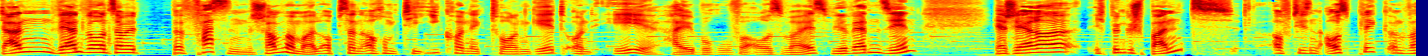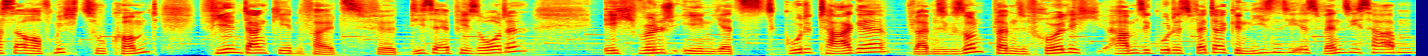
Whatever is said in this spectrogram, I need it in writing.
Dann werden wir uns damit befassen. Schauen wir mal, ob es dann auch um TI-Konnektoren geht und E-Heilberufe-Ausweis. Wir werden sehen. Herr Scherer, ich bin gespannt auf diesen Ausblick und was auch auf mich zukommt. Vielen Dank jedenfalls für diese Episode. Ich wünsche Ihnen jetzt gute Tage. Bleiben Sie gesund, bleiben Sie fröhlich, haben Sie gutes Wetter, genießen Sie es, wenn Sie es haben.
